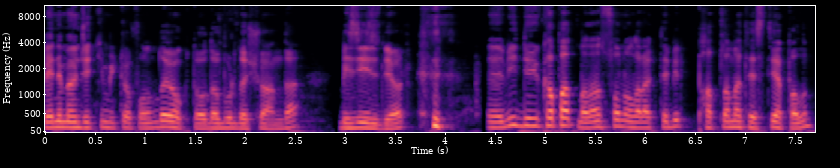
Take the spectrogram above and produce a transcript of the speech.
Benim önceki mikrofonumda yoktu. O da burada şu anda. Bizi izliyor. E, videoyu kapatmadan son olarak da bir patlama testi yapalım.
